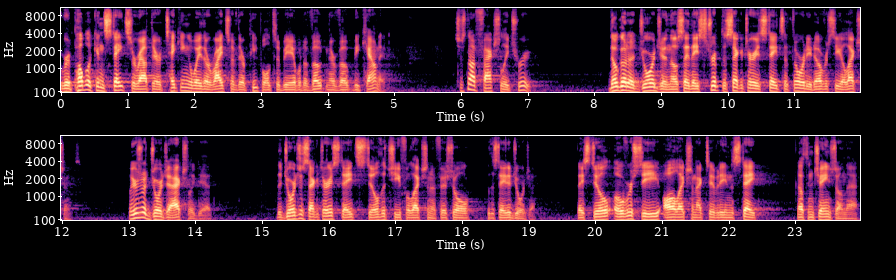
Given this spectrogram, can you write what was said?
Republican states are out there taking away the rights of their people to be able to vote and their vote be counted. It's just not factually true. They'll go to Georgia and they'll say they stripped the Secretary of State's authority to oversee elections. Well, here's what Georgia actually did the Georgia Secretary of State's still the chief election official for the state of Georgia. They still oversee all election activity in the state. Nothing changed on that.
